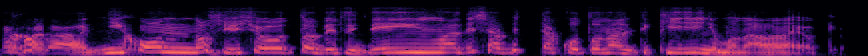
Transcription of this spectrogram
だから日本の首相と別に電話で喋ったことなんて記事にもならないわけよ。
